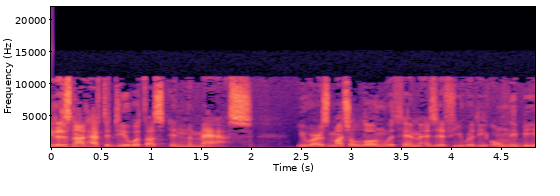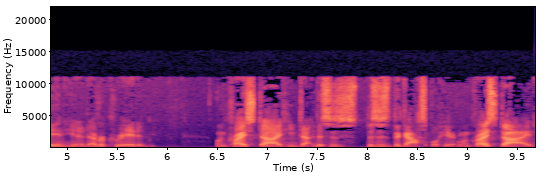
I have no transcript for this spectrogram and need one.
He does not have to deal with us in the mass. You are as much alone with him as if you were the only being he had ever created. When Christ died, he died. This is, this is the gospel here. When Christ died,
